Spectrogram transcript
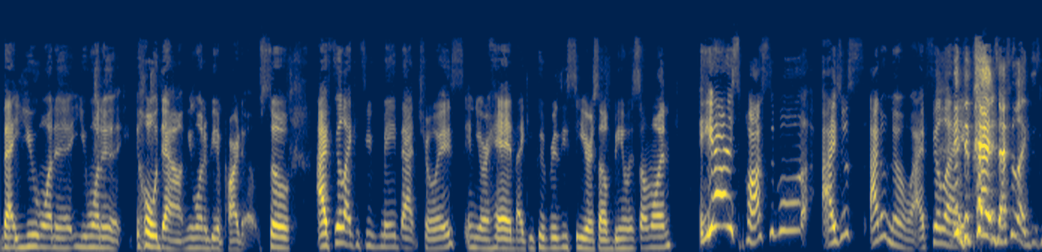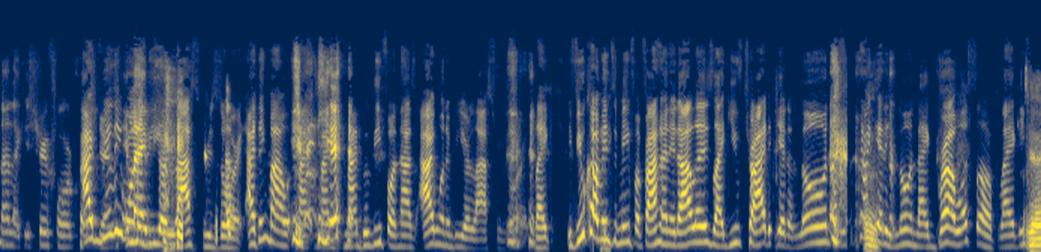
that you wanna you wanna hold down, you wanna be a part of. So I feel like if you've made that choice in your head, like you could really see yourself being with someone, yeah, it's possible. I just I don't know. I feel like it depends. I feel like it's not like a straightforward question. I really want to be your last resort. I think my my, my, yeah. my belief on that is I want to be your last resort. Like if you come into me for five hundred dollars, like you've tried to get a loan and you can't get a loan, like bro, what's up? Like yeah.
